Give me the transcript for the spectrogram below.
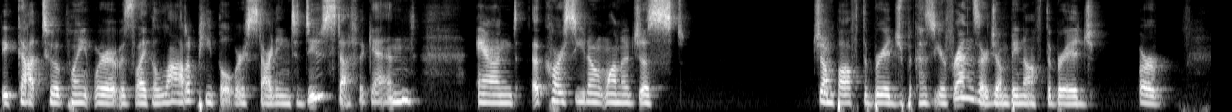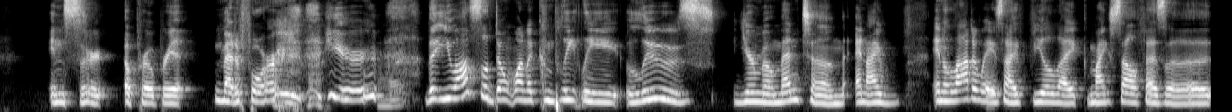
it got to a point where it was like a lot of people were starting to do stuff again and of course, you don't want to just jump off the bridge because your friends are jumping off the bridge or insert appropriate metaphor here. But you also don't want to completely lose your momentum. And I, in a lot of ways, I feel like myself as a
